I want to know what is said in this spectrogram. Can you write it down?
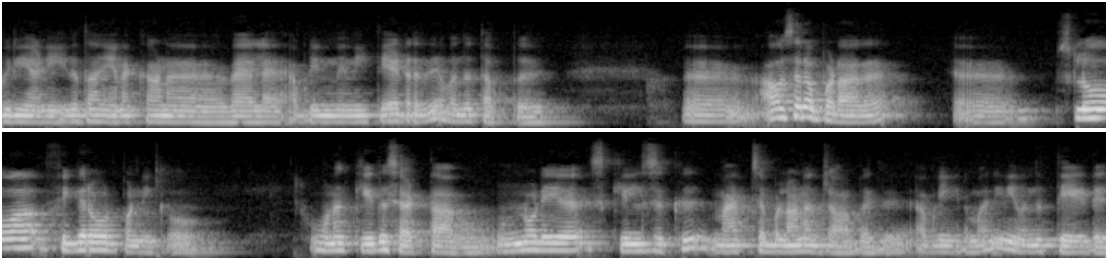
பிரியாணி இதுதான் எனக்கான வேலை அப்படின்னு நீ தேடுறதே வந்து தப்பு. அவசரப்படாத ஸ்லோவாக ஃபிகர் அவுட் பண்ணிக்கோ. உனக்கு எது செட் ஆகும்? உன்னுடைய ஸ்கில்ஸுக்கு மேட்சபிளான ஜாப் எது? அப்படிங்கிற மாதிரி நீ வந்து தேடு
